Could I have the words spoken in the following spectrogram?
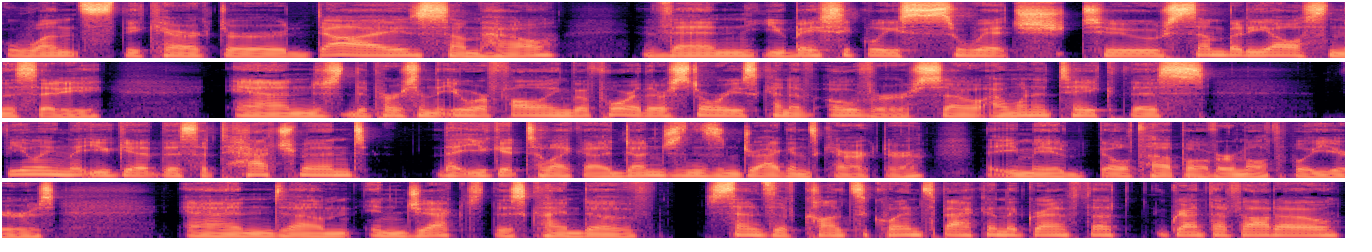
once the character dies somehow, then you basically switch to somebody else in the city. And the person that you were following before, their story is kind of over. So I want to take this feeling that you get, this attachment that you get to like a Dungeons and Dragons character that you may have built up over multiple years, and um, inject this kind of sense of consequence back in the Grand Theft, Grand Theft Auto,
